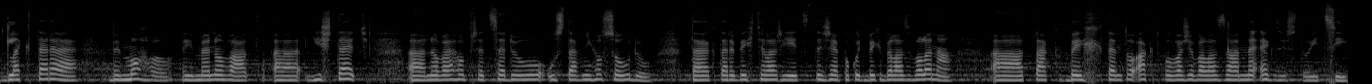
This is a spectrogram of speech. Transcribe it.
dle které by mohl jmenovat již teď nového předsedu ústavního soudu, tak tady bych chtěla říct, že pokud bych byla zvolena, tak bych tento akt považovala za neexistující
